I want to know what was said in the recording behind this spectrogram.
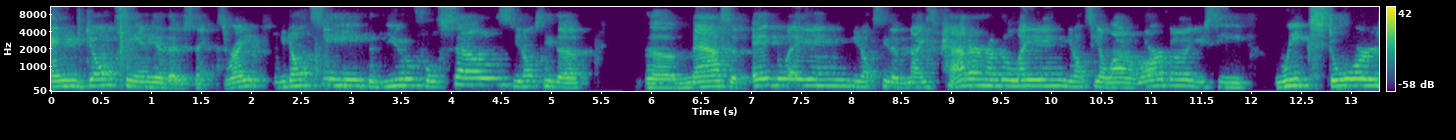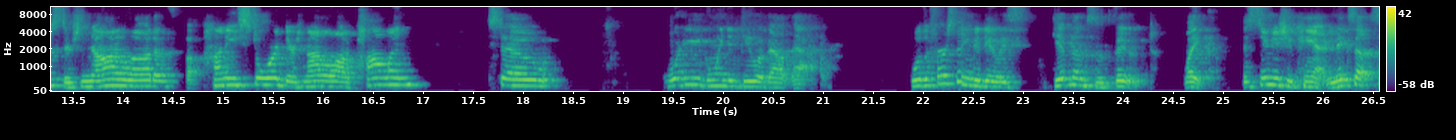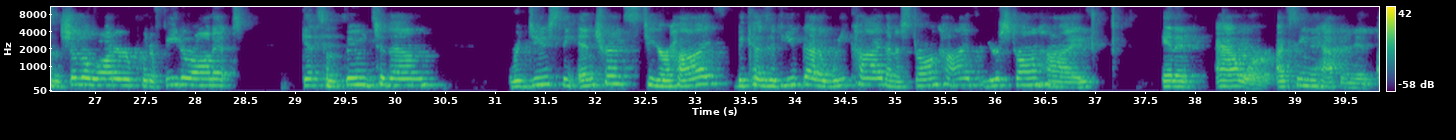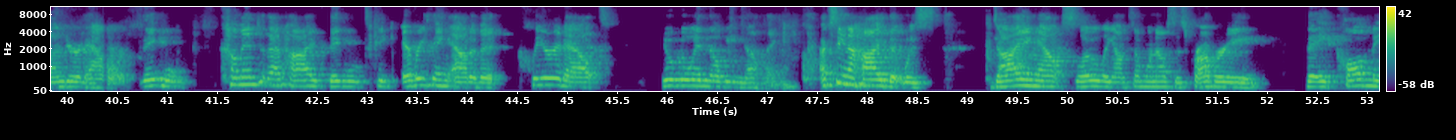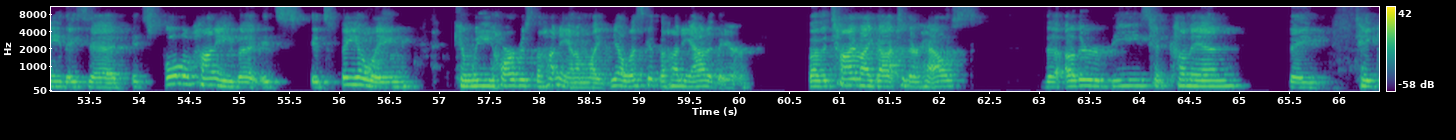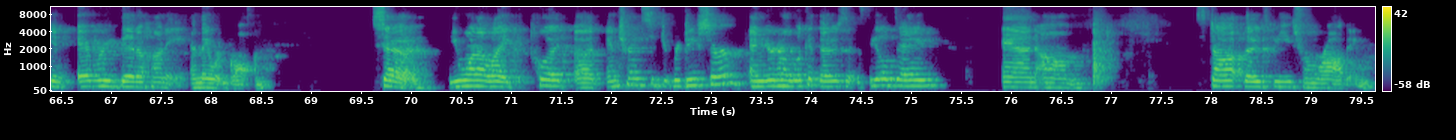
and you don't see any of those things, right? You don't see the beautiful cells, you don't see the the mass of egg laying. You don't see the nice pattern of the laying. You don't see a lot of larvae. You see weak stores. There's not a lot of uh, honey stored. There's not a lot of pollen. So what are you going to do about that? Well, the first thing to do is give them some food, like as soon as you can. Mix up some sugar water, put a feeder on it, get some food to them, reduce the entrance to your hive, because if you've got a weak hive and a strong hive, your strong hive in an hour, I've seen it happen in under an hour, they will come into that hive, they will take everything out of it, clear it out. You'll go in, there'll be nothing. I've seen a hive that was dying out slowly on someone else's property. They called me, they said, it's full of honey, but it's it's failing. Can we harvest the honey? And I'm like, yeah, let's get the honey out of there. By the time I got to their house, the other bees had come in, they'd taken every bit of honey and they were gone. So you wanna like put an entrance reducer and you're gonna look at those at the field day and um, stop those bees from robbing.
